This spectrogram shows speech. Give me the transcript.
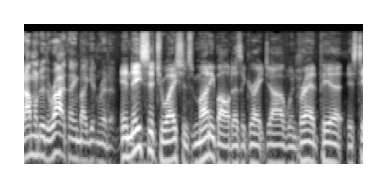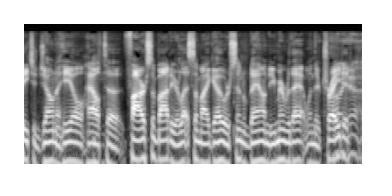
but I'm going to do the right thing by getting rid of you. In these situations, Moneyball does a great job when Brad Pitt is teaching Jonah Hill how to fire somebody or let somebody go or send them down. Do you remember that when they're traded? yeah.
